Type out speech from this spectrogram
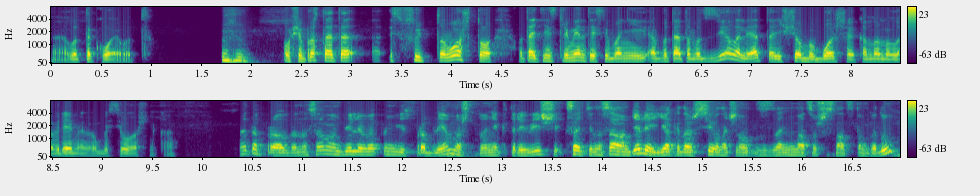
Э, вот такое вот. В общем, просто это э, суть того, что вот эти инструменты, если бы они вот это вот сделали, это еще бы больше экономило время как бы SEOшника. Это правда. На самом деле в этом есть проблема, что некоторые вещи... Кстати, на самом деле, я когда SEO начал заниматься в 2016 году,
